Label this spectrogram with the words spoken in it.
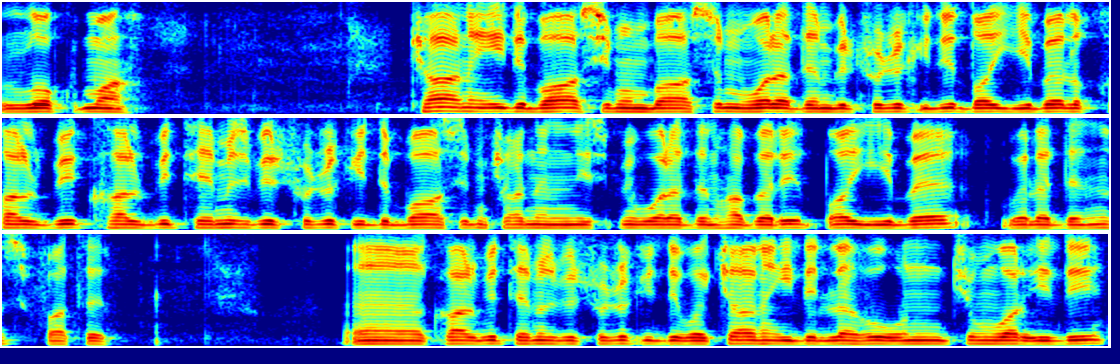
Lokma. Kâne idi Basim'in Basım veleden bir çocuk idi. Dayyibel kalbi kalbi temiz bir çocuk idi. Basim Kâne'nin ismi veleden haberi. Dayyibe veledenin sıfatı. Ee, kalbi temiz bir çocuk idi. Ve kâne idi lehu onun için var idi.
